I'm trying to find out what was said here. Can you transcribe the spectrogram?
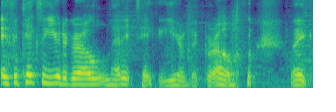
if it takes a year to grow, let it take a year to grow. like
